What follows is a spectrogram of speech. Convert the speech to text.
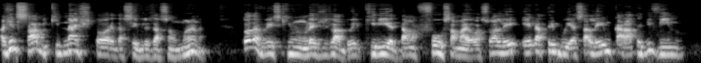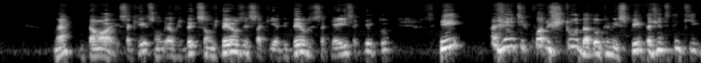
a gente sabe que na história da civilização humana, toda vez que um legislador ele queria dar uma força maior à sua lei, ele atribuía essa lei um caráter divino, né? Então, olha, isso aqui são, são os deuses, isso aqui é de Deus, isso aqui é isso, aquilo, tudo. E a gente, quando estuda a doutrina espírita, a gente tem que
